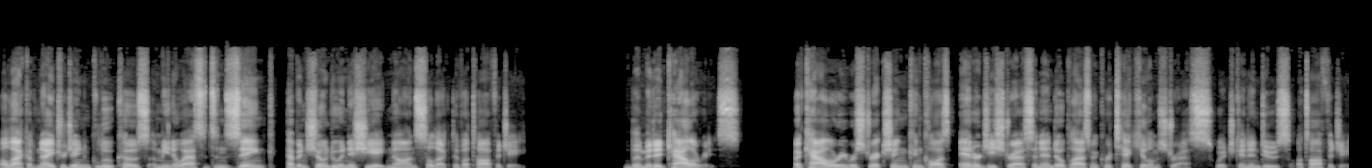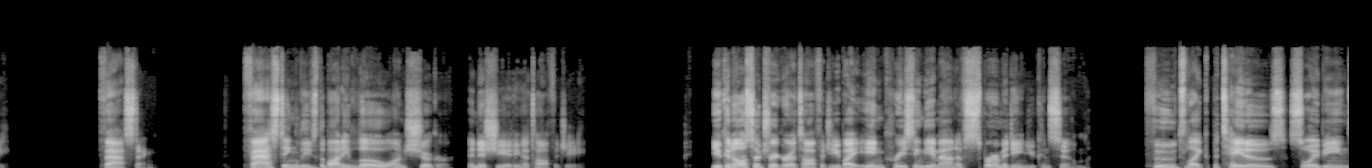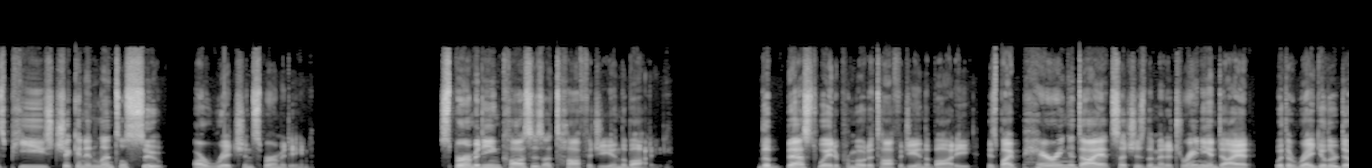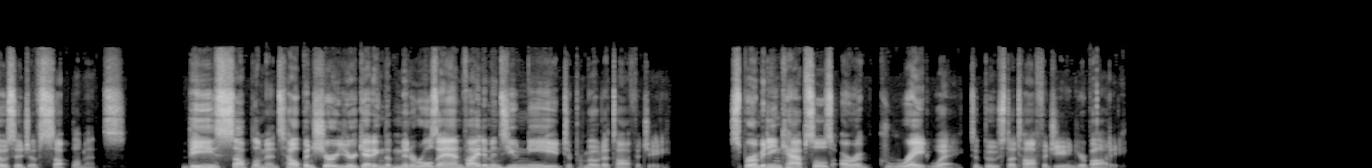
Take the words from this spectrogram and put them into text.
A lack of nitrogen, glucose, amino acids, and zinc have been shown to initiate non selective autophagy. Limited calories. A calorie restriction can cause energy stress and endoplasmic reticulum stress, which can induce autophagy. Fasting. Fasting leaves the body low on sugar, initiating autophagy. You can also trigger autophagy by increasing the amount of spermidine you consume. Foods like potatoes, soybeans, peas, chicken, and lentil soup are rich in spermidine. Spermidine causes autophagy in the body. The best way to promote autophagy in the body is by pairing a diet such as the Mediterranean diet with a regular dosage of supplements. These supplements help ensure you're getting the minerals and vitamins you need to promote autophagy. Spermidine capsules are a great way to boost autophagy in your body.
